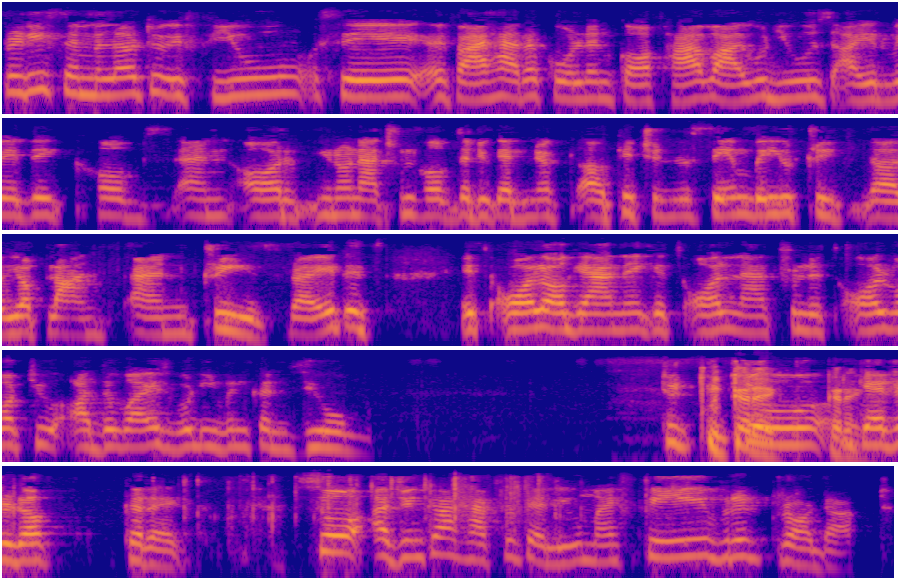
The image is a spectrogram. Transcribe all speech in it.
pretty similar to if you say if I had a cold and cough, have I would use Ayurvedic herbs and or you know natural herbs that you get in your uh, kitchen the same way you treat uh, your plants and trees, right? It's it's all organic, it's all natural, it's all what you otherwise would even consume to Correct, to correct. get rid of correct. So Ajinkya, I have to tell you, my favorite product,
